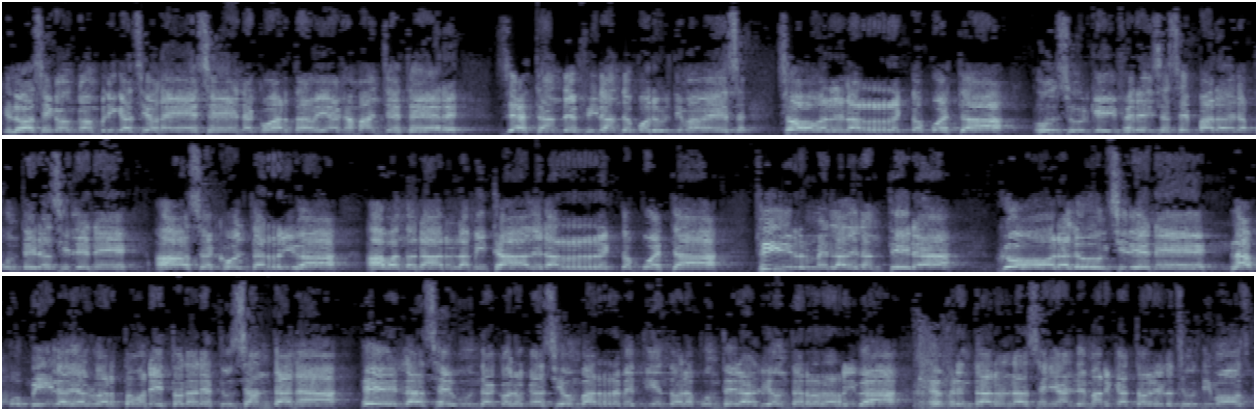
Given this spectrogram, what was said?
que lo hace con complicaciones. En la cuarta viaja Manchester. Ya están desfilando por última vez sobre la recta opuesta. Un sur que diferencia separa de la puntera Silene a su escolta arriba. Abandonaron la mitad de la recta opuesta. Firme en la delantera. Gora Lux Sirene, la pupila de Alberto Moneto, la tu Santana, en la segunda colocación va remetiendo a la puntera Albión Terror arriba, enfrentaron la señal de marcatorio los últimos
